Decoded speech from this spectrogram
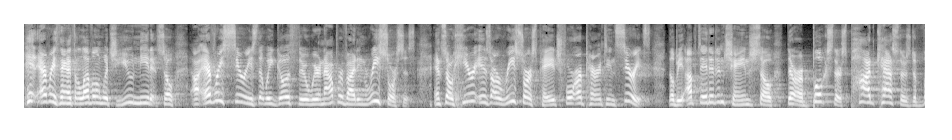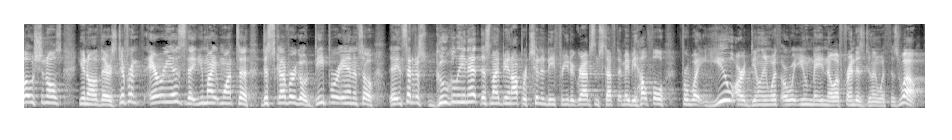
hit everything at the level in which you need it. So uh, every series that we go through, we're now providing resources. And so here is our resource page for our parenting series. They'll be updated and changed. So there are books, there's podcasts, there's devotionals, you know, there's different areas that you might want to discover, go deeper in. And so instead of just Googling it, this might be an opportunity for you to grab some stuff that may be helpful for what you are dealing with or what you may know a friend is dealing with as well.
